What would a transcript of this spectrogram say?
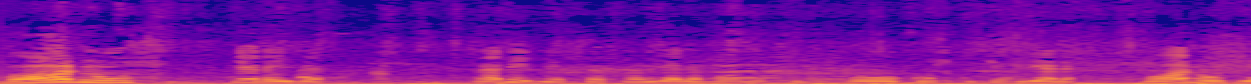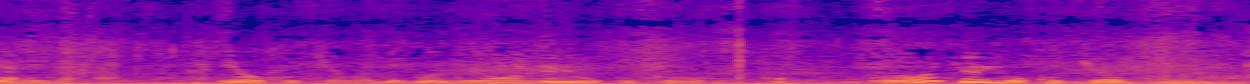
Barnus, gyere ide! Ne légy értetlen, gyere Barnus, ide. okos kutya, gyere! Barnus, gyere ide! Jó kutya vagy, igaz? Jó, de jó kutya vagy. Nagyon jó kutya Barnus.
